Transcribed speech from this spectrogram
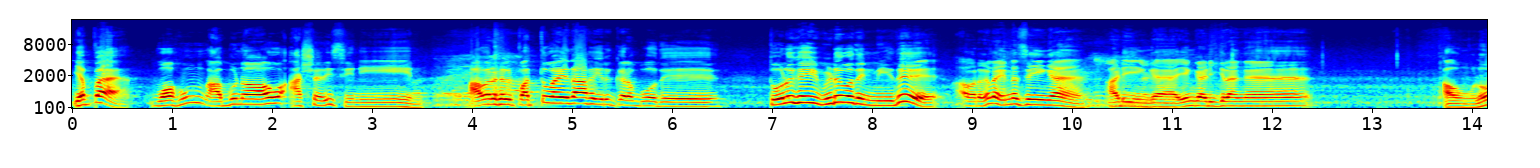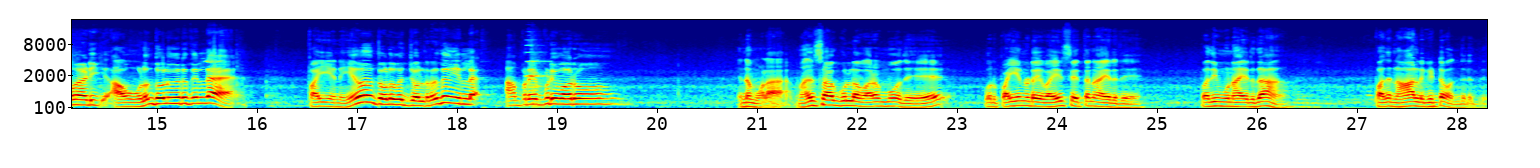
எப்ப? வஹும் அபுனாவ் அஷரி சினீன். அவர்கள் பத்து வயதாக இருக்கிற போது தொழுகை விடுவதின் மீது அவர்களை என்ன செய்யுங்க? அடியுங்க. எங்க அடிக்கிறாங்க? அவங்களும் அடி அவங்களும் தொழுகிறது இல்லை பையனையும் தொழுக சொல்றதும் இல்லை. அப்புறம் எப்படி வரும்? என்ன போல மதுசாக்குள்ளே வரும்போது ஒரு பையனுடைய வயசு எத்தனை ஆயிடுது பதிமூணு பதினாலு கிட்ட வந்துடுது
